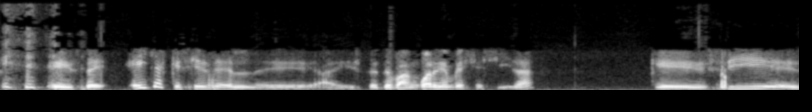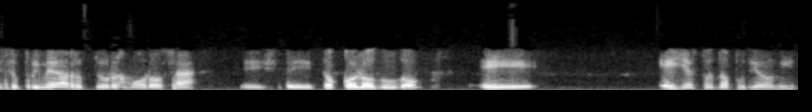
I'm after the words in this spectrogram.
Ok. este, ella que sí es del, eh, este, de vanguardia envejecida, que sí en su primera ruptura amorosa este, tocó lo dudo, eh, ellos pues no pudieron ir.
